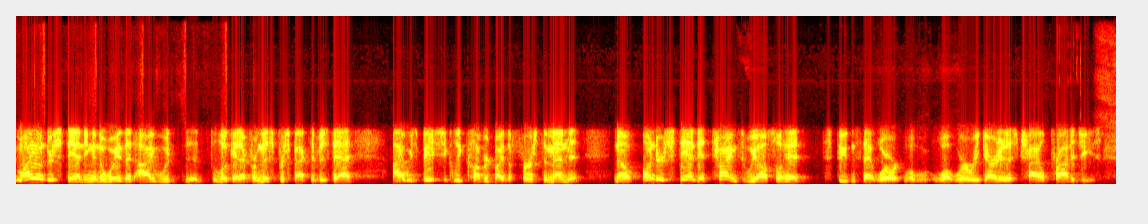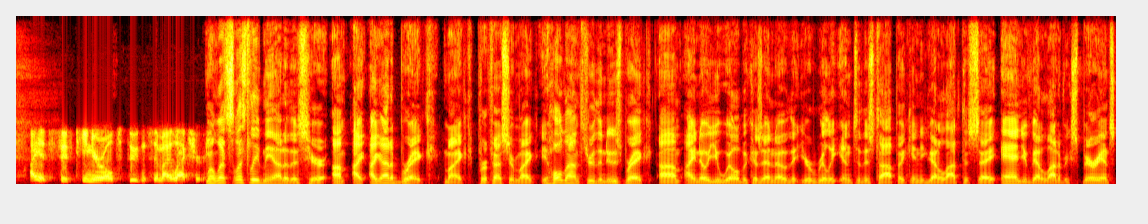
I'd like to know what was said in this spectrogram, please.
my understanding and the way that I would uh, look at it from this perspective is that I was basically covered by the First Amendment. Now, understand at times we also had students that were what were regarded as child prodigies. I had 15 year old students in my lectures. Well, let's let's leave me out of this here. Um, I I got a break, Mike, Professor Mike. You hold on through the news break. Um, I know you will because I know that you're really into this topic and you've got a lot to say and you've got a lot of experience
